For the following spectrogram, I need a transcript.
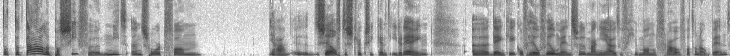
dat, totale passieve, niet een soort van ja, eh, zelfdestructie kent iedereen. eh, denk ik, of heel veel mensen. Het maakt niet uit of je man of vrouw of wat dan ook bent.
